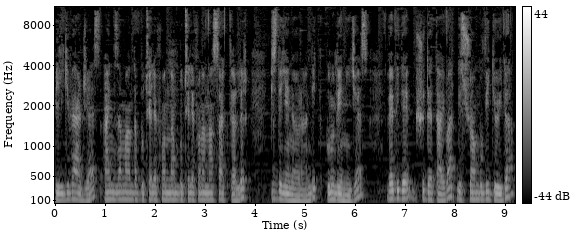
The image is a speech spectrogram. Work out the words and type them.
bilgi vereceğiz. Aynı zamanda bu telefondan bu telefona nasıl aktarılır? Biz de yeni öğrendik. Bunu deneyeceğiz. Ve bir de şu detay var. Biz şu an bu videoyu da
